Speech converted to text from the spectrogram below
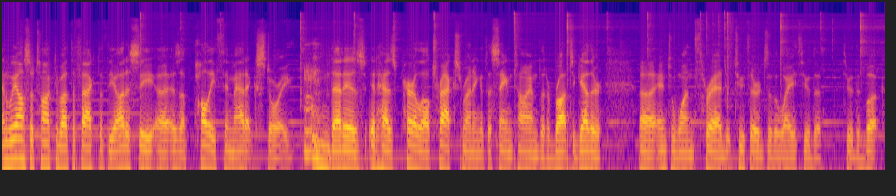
And we also talked about the fact that the Odyssey uh, is a polythematic story. that is, it has parallel tracks running at the same time that are brought together uh, into one thread two-thirds of the way through the, through the book.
